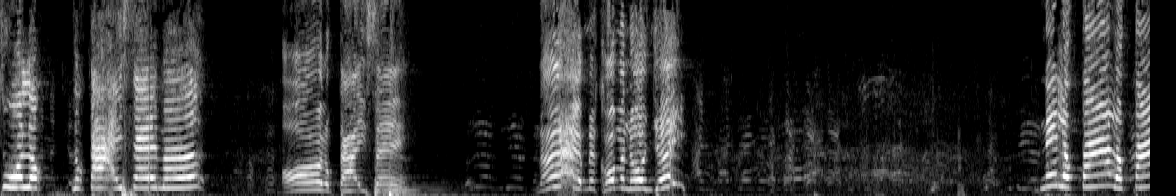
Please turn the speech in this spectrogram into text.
សួរលោកលោកតាអីសេមើលអូលោកតាអ៊ីសេណែមិនខំមិនហូននិយាយនេះលោកតាលោកតា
